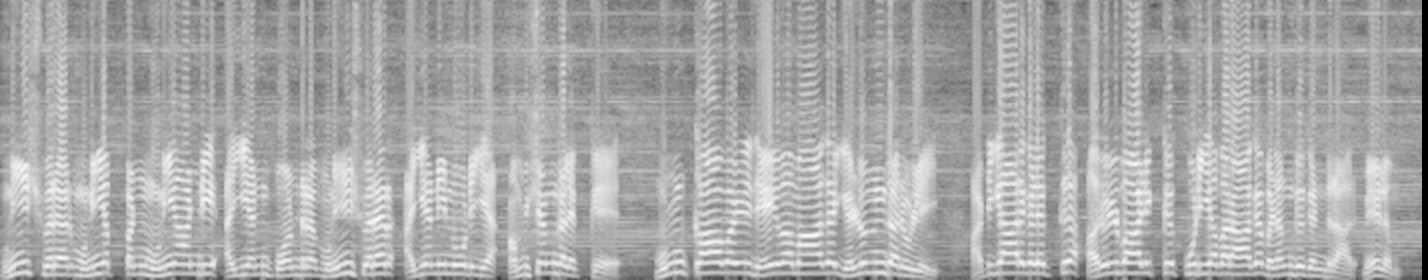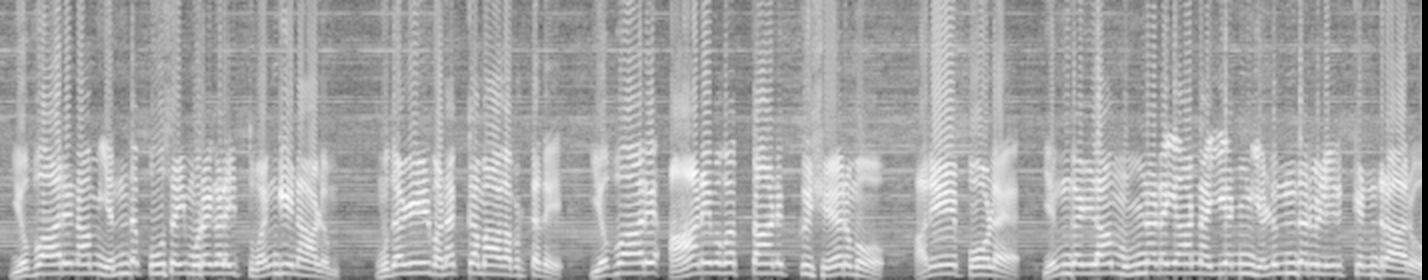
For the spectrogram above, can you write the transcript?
முனீஸ்வரர் முனியப்பன் முனியாண்டி ஐயன் போன்ற முனீஸ்வரர் ஐயனினுடைய அம்சங்களுக்கு முன்காவல் தெய்வமாக எழுந்தருளி அடியார்களுக்கு அருள்வாளிக்கக்கூடியவராக விளங்குகின்றார். மேலும் எவ்வாறு நாம் எந்த பூசை முறைகளை துவங்கினாலும் முதல் வணக்கமாகப்பட்டது. எவ்வாறு ஆணைமுகத்தானுக்கு சேருமோ அதே போல எங்கெல்லாம் முன்னடையான் ஐயன் எழுந்தருள் இருக்கின்றாரோ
